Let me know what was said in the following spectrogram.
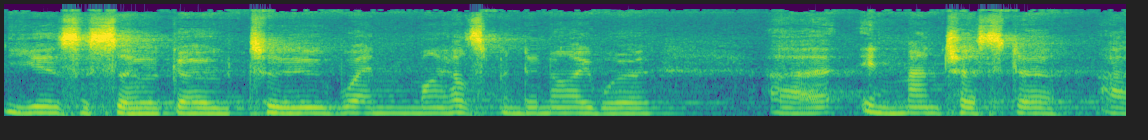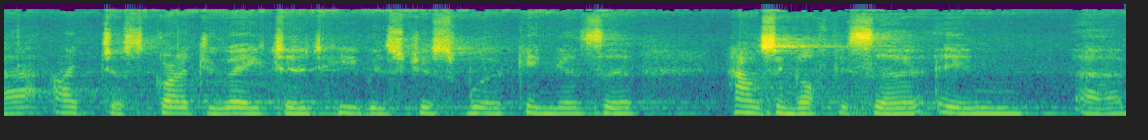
years or so ago to when my husband and I were uh, in Manchester. Uh, I'd just graduated. He was just working as a housing officer in uh,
